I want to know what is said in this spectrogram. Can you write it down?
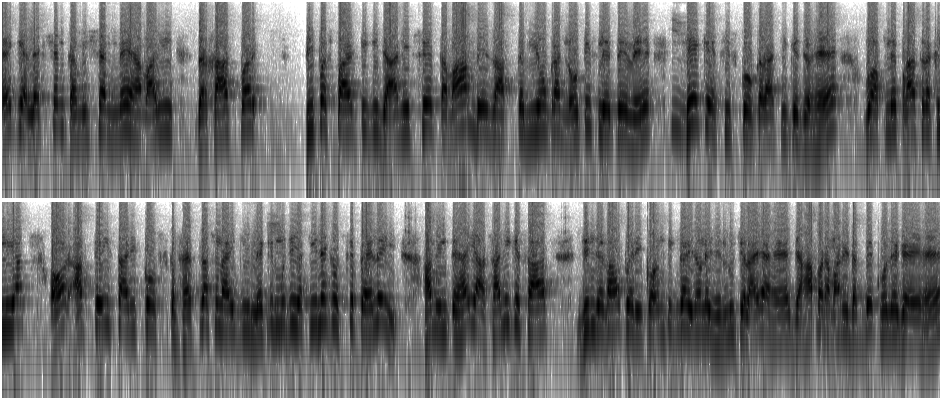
है कि इलेक्शन कमीशन ने हमारी दरखास्त पर पीपल्स पार्टी की जानब से तमाम बेजाबतगियों का नोटिस लेते हुए हम्म। छह केसेस को कराची के जो है वो अपने पास रख लिया। और अब तेईस तारीख को उसका फैसला सुनाएगी लेकिन मुझे यकीन है कि उससे पहले ही हम इंतहाई आसानी के साथ जिन जगहों पर रिकाउंटिंग का इन्होंने झिल्लू चलाया है जहाँ पर हमारे डब्बे खोले गए हैं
